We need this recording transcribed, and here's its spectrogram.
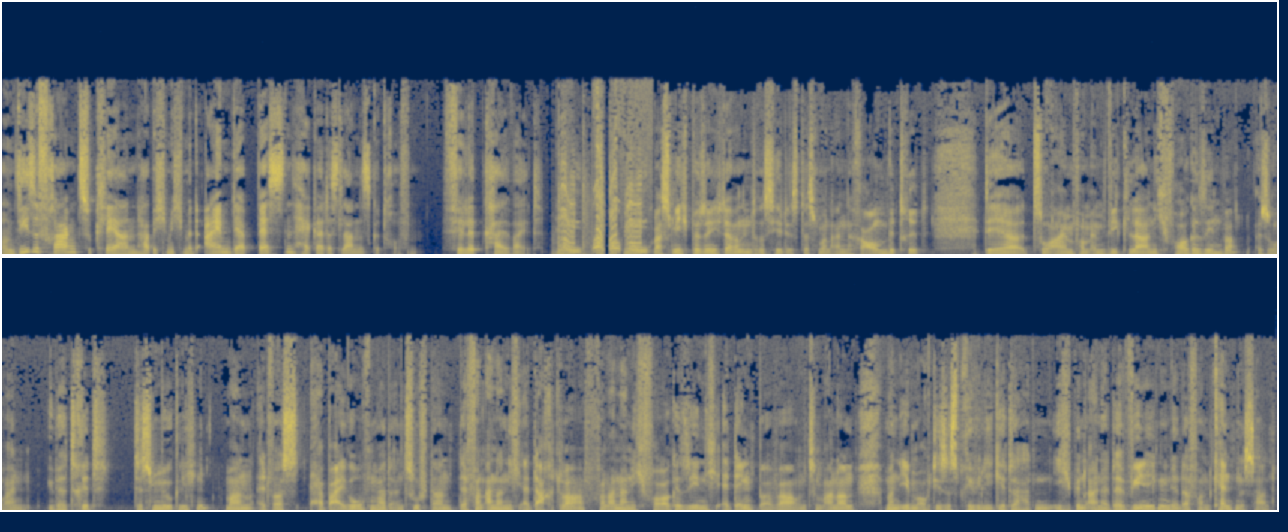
Um diese Fragen zu klären, habe ich mich mit einem der besten Hacker des Landes getroffen. Philipp Kalweit. Was mich persönlich daran interessiert, ist, dass man einen Raum betritt, der zu einem vom Entwickler nicht vorgesehen war, also ein Übertritt des Möglichen, man etwas herbeigerufen hat, einen Zustand, der von anderen nicht erdacht war, von anderen nicht vorgesehen, nicht erdenkbar war und zum anderen man eben auch dieses Privilegierte hatten. Ich bin einer der wenigen, der davon Kenntnis hat.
